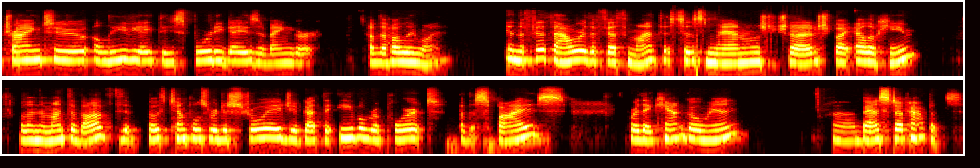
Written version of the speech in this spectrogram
trying to alleviate these 40 days of anger of the Holy One. In the fifth hour, the fifth month, it says man was judged by Elohim. Well, in the month of Av, both temples were destroyed. You've got the evil report of the spies where they can't go in. Uh, bad stuff happens.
